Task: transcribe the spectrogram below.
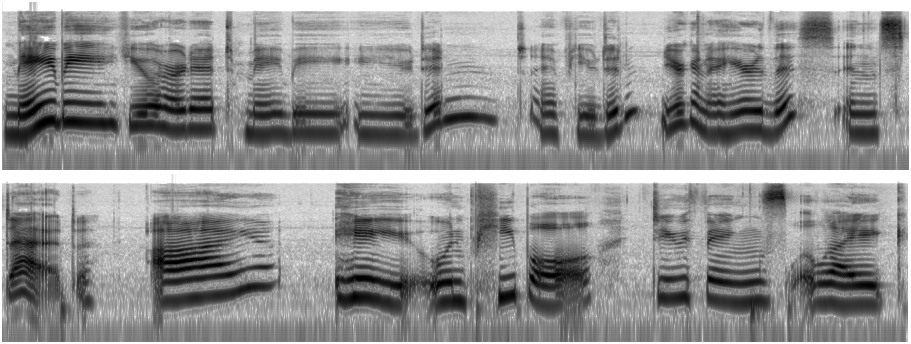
Maybe you heard it, maybe you didn't. If you didn't, you're going to hear this instead. I hate when people do things like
